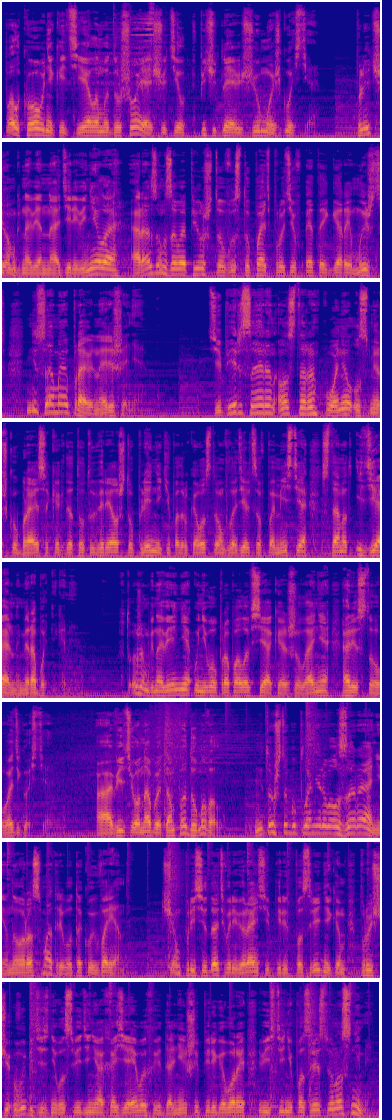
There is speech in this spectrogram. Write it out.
Полковник и телом, и душой ощутил впечатляющую мощь гостя. Плечо мгновенно одеревенело, а разум завопил, что выступать против этой горы мышц не самое правильное решение. Теперь Сайрон Остер понял усмешку Брайса, когда тот уверял, что пленники под руководством владельцев поместья станут идеальными работниками. В то же мгновение у него пропало всякое желание арестовывать гостя. А ведь он об этом подумывал. Не то чтобы планировал заранее, но рассматривал такой вариант. Чем приседать в реверансе перед посредником, проще выбить из него сведения о хозяевах и дальнейшие переговоры вести непосредственно с ними.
